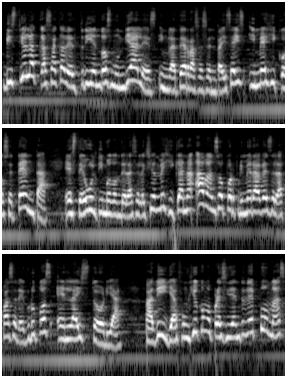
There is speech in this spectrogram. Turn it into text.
vistió la casaca del Tri en dos mundiales, Inglaterra 66 y México 70, este último donde la selección mexicana avanzó por primera vez de la fase de grupos en la historia. Padilla fungió como presidente de Pumas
